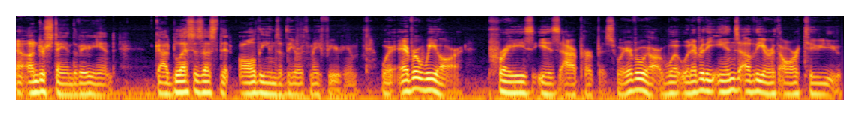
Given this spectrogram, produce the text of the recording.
Now, understand the very end. God blesses us that all the ends of the earth may fear him. Wherever we are, praise is our purpose. Wherever we are, whatever the ends of the earth are to you,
